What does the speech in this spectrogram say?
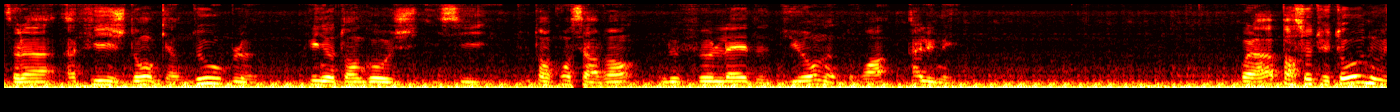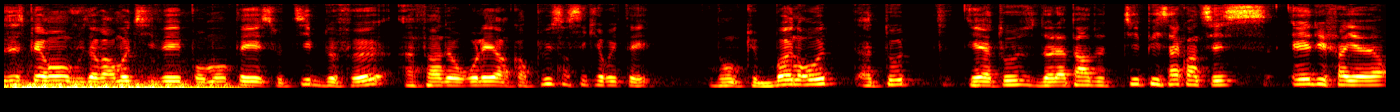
Cela affiche donc un double clignotant gauche ici, tout en conservant le feu LED diurne droit allumé. Voilà, par ce tuto, nous espérons vous avoir motivé pour monter ce type de feu afin de rouler encore plus en sécurité. Donc bonne route à toutes et à tous de la part de Tipeee56 et du Fire.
